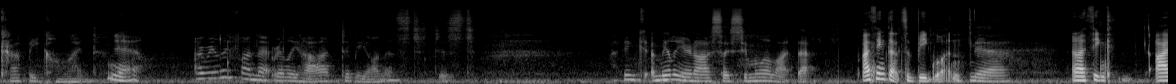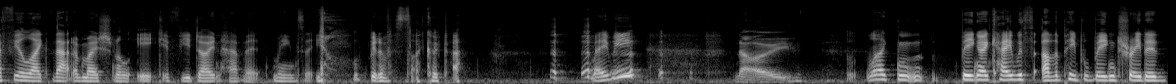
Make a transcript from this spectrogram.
can't be kind. Yeah. I really find that really hard, to be honest. Just, I think Amelia and I are so similar like that. I think that's a big one. Yeah. And I think I feel like that emotional ick, if you don't have it, means that you're a bit of a psychopath. Maybe? No. Like being okay with other people being treated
